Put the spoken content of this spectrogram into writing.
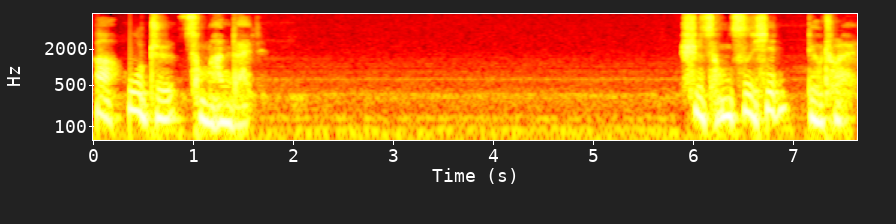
啊，物质从哪里来的？是从自信流出来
